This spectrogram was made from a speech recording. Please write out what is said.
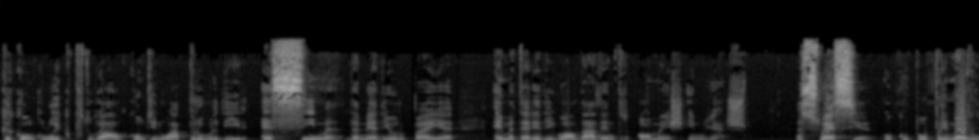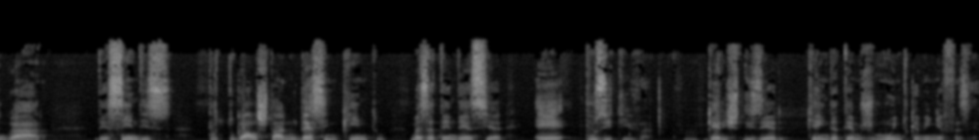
que conclui que Portugal continua a progredir acima da média europeia em matéria de igualdade entre homens e mulheres. A Suécia ocupa o primeiro lugar desse índice, Portugal está no 15, mas a tendência é positiva. Uhum. Quer isto dizer que ainda temos muito caminho a fazer.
